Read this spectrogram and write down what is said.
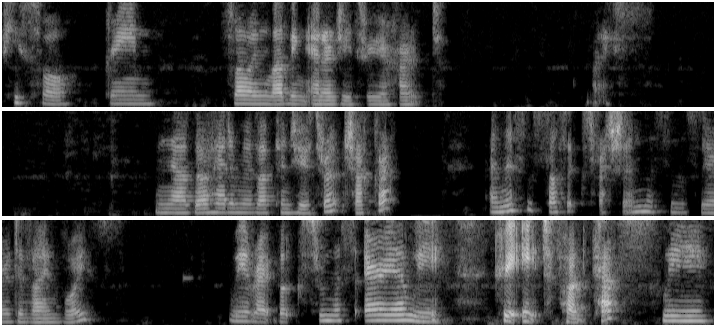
peaceful, green, flowing, loving energy through your heart. Nice. Now go ahead and move up into your throat chakra. And this is self expression, this is your divine voice. We write books from this area, we create podcasts, we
